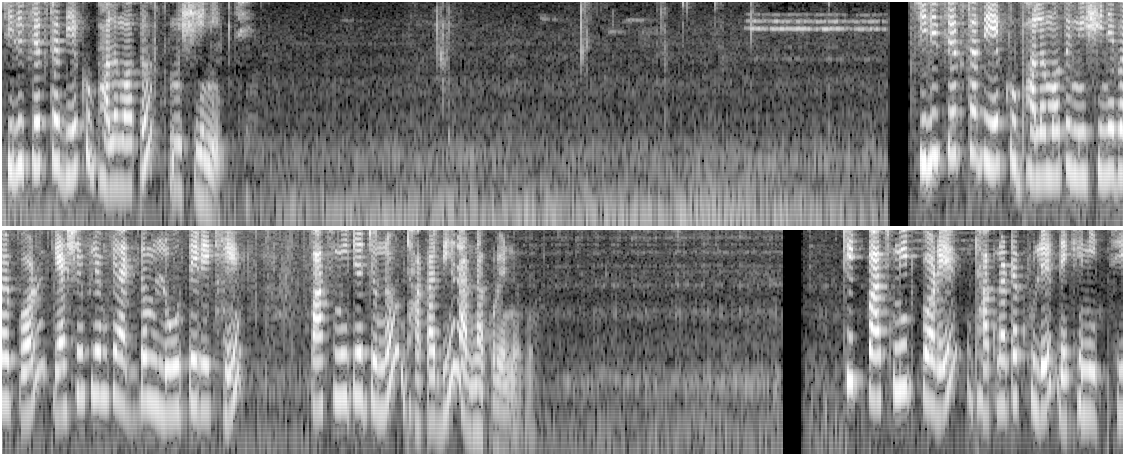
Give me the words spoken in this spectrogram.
চিলি ফ্লেক্সটা দিয়ে খুব ভালো মতো মিশিয়ে নিচ্ছি। চিলি ফ্লেক্সটা দিয়ে খুব ভালো মতো মিশিয়ে নেবার পর গ্যাসের ফ্লেমটা একদম লোতে রেখে পাঁচ মিনিটের জন্য ঢাকা দিয়ে রান্না করে নেব। ঠিক পাঁচ মিনিট পরে ঢাকনাটা খুলে দেখে নিচ্ছি।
